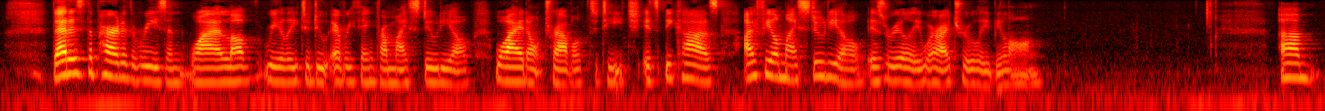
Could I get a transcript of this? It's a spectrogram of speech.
That is the part of the reason why I love really to do everything from my studio, why I don't travel to teach. It's because I feel my studio is really where I truly belong. Um,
